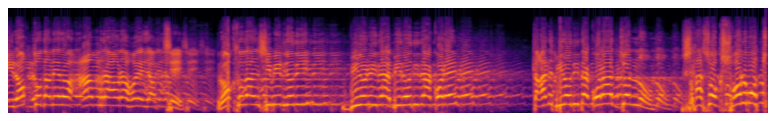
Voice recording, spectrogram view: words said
এই রক্তদানেরও আমরা ওরা হয়ে যাচ্ছে। রক্তদান শিবির যদি বিরোধীরা বিরোধিতা করে তার বিরোধিতা করার জন্য শাসক সর্বোচ্চ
